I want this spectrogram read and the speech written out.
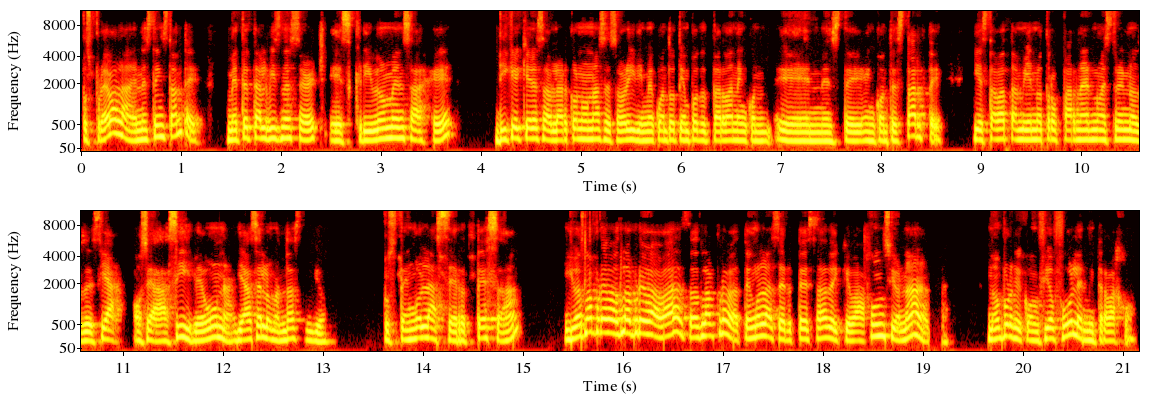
pues pruébala en este instante. Métete al Business Search, escribe un mensaje di que quieres hablar con un asesor y dime cuánto tiempo te tardan en, en, este, en contestarte. Y estaba también otro partner nuestro y nos decía, o sea, así, de una, ya se lo mandaste. Yo, pues tengo la certeza, y yo haz la prueba, haz la prueba, vas, haz la prueba, tengo la certeza de que va a funcionar, ¿no? Porque confío full en mi trabajo.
